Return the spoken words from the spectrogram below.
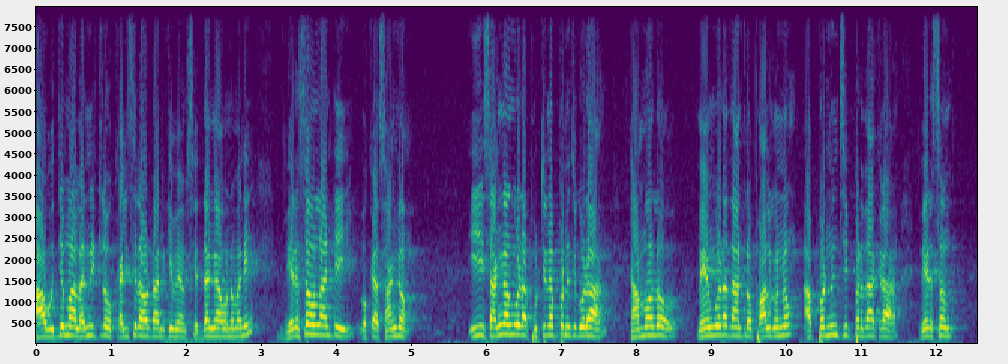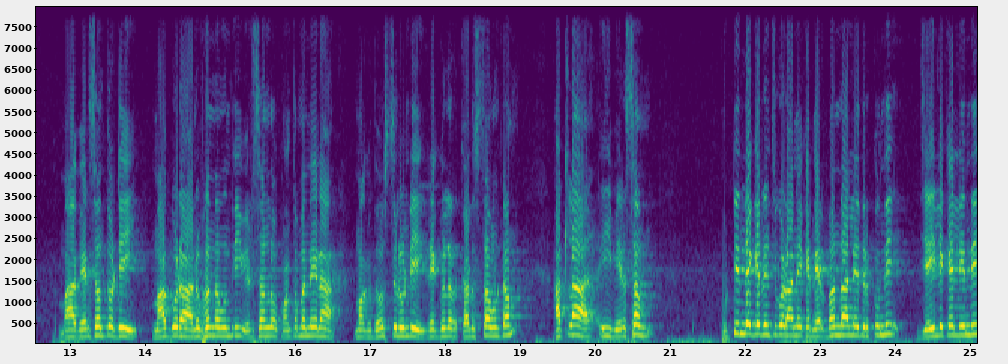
ఆ ఉద్యమాలన్నింటిలో కలిసి రావడానికి మేము సిద్ధంగా ఉన్నామని విరసం లాంటి ఒక సంఘం ఈ సంఘం కూడా పుట్టినప్పటి నుంచి కూడా ఖమ్మంలో మేము కూడా దాంట్లో పాల్గొన్నాం. అప్పటి నుంచి ఇప్పటిదాకా విరసం మా విరసంతో మాకు కూడా అనుబంధం ఉంది. విరసంలో కొంతమందైనా మాకు దోస్తులుండి రెగ్యులర్ కలుస్తూ ఉంటాం. అట్లా ఈ విరసం పుట్టిన దగ్గర నుంచి కూడా అనేక నిర్బంధాలను ఎదుర్కొంది. జైలుకి వెళ్ళింది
